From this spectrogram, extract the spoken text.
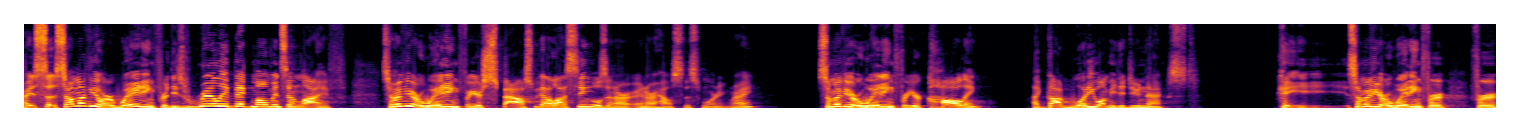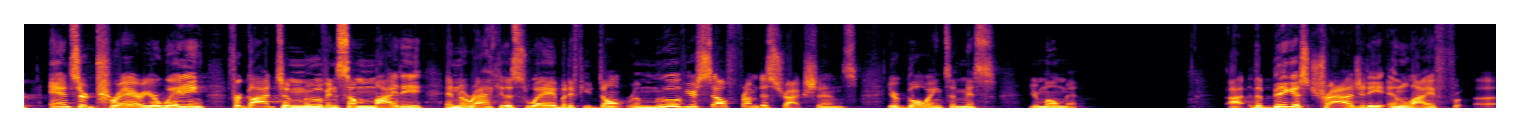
Right? So some of you are waiting for these really big moments in life. Some of you are waiting for your spouse. We got a lot of singles in our, in our house this morning, right? Some of you are waiting for your calling. Like, God, what do you want me to do next? Okay, some of you are waiting for, for answered prayer. You're waiting for God to move in some mighty and miraculous way. But if you don't remove yourself from distractions, you're going to miss your moment. Uh, the biggest tragedy in life uh,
